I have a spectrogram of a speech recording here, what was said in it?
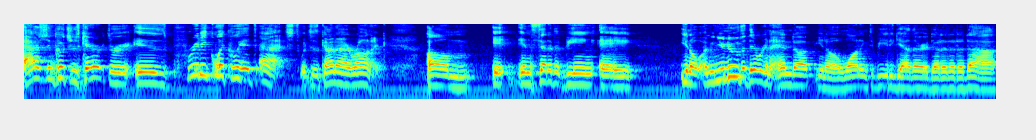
Ashton Kutcher's character is pretty quickly attached, which is kind of ironic. Um, it instead of it being a, you know, I mean, you knew that they were going to end up, you know, wanting to be together. Da da da da da.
